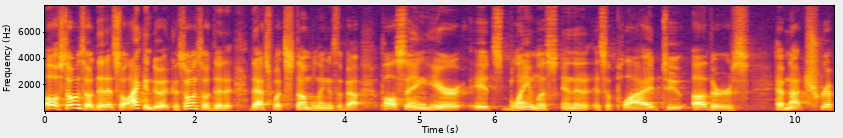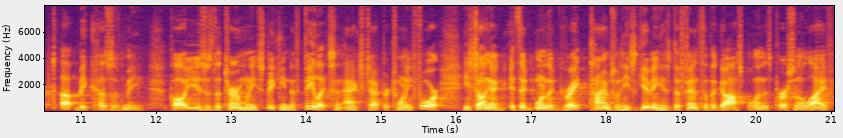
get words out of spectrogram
Oh, so and so did it, so I can do it because so and so did it. That's what stumbling is about. Paul's saying here it's blameless and that it's applied to others have not tripped up because of me. Paul uses the term when he's speaking to Felix in Acts chapter 24. He's telling a, it's a, one of the great times when he's giving his defense of the gospel in his personal life.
